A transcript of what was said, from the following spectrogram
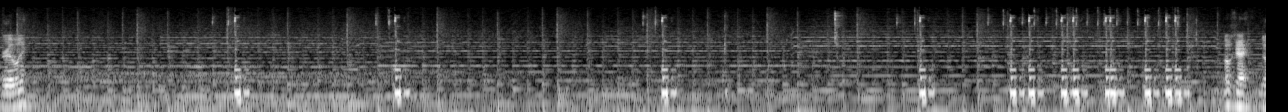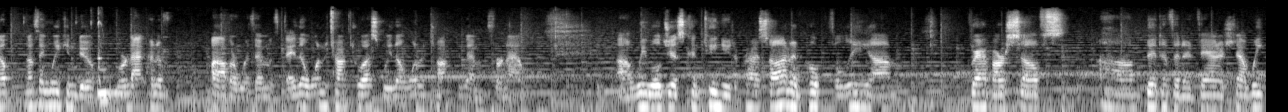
Really? Okay, nope, nothing we can do. We're not going to bother with them. If they don't want to talk to us, we don't want to talk to them for now. Uh, we will just continue to press on and hopefully um, grab ourselves a bit of an advantage. Now we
